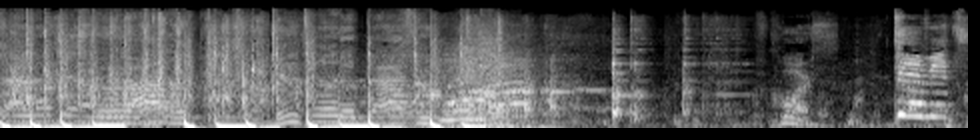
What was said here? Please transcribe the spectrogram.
shot like Desperado. Into the bathroom. Of course. Damn it!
